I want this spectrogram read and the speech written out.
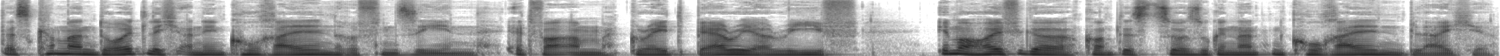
das kann man deutlich an den Korallenriffen sehen, etwa am Great Barrier Reef. Immer häufiger kommt es zur sogenannten Korallenbleiche.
